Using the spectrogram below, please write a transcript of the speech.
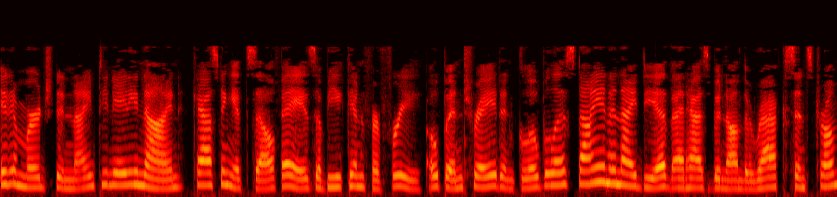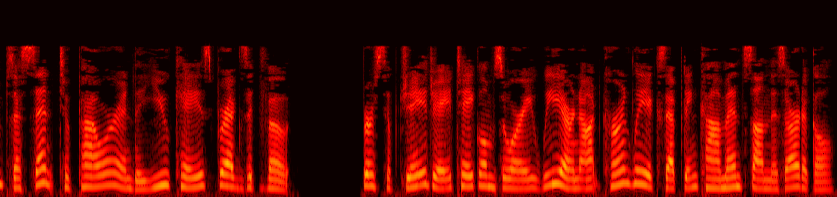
It emerged in 1989, casting itself as a beacon for free, open trade and globalist in an idea that has been on the rack since Trump's ascent to power and the UK's Brexit vote. Bursap JJ Takelm sorry we are not currently accepting comments on this article.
